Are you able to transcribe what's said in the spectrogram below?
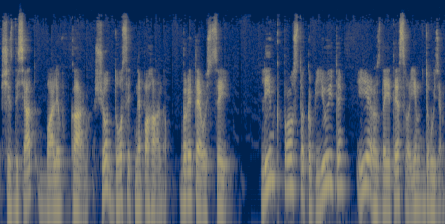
60 балів карми, що досить непогано. Берете ось цей лінк, просто копіюєте і роздаєте своїм друзям.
